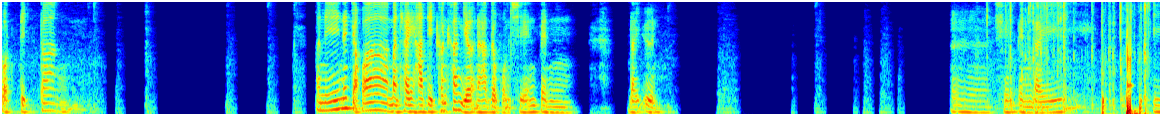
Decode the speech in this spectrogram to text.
กดติดตั้ง อันนี้เนื่องจากว่ามันใช้ฮาร์ดดิสค่อนข้างเยอะนะครับ เดี๋ยวผมเชนเป็นไดร์อื่น เออเชนเป็นไดร์ e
